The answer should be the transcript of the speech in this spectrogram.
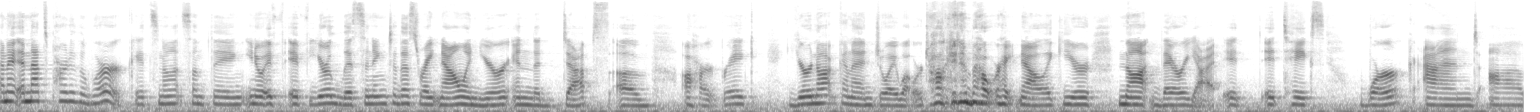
and I, and that's part of the work. It's not something you know. If if you're listening to this right now and you're in the depths of a heartbreak, you're not going to enjoy what we're talking about right now. Like you're not there yet. It it takes work and. Uh,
